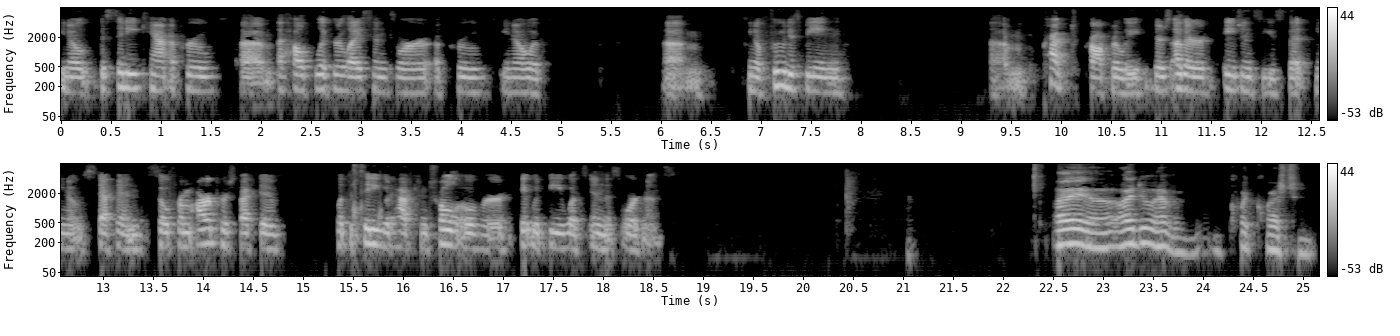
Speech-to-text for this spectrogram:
you know, the city can't approve um, a health liquor license or approve, you know, if, um, you know, food is being um, prepped properly. There's other agencies that, you know, step in. So from our perspective, what the city would have control over, it would be what's in this ordinance. I uh, I do have a quick question.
